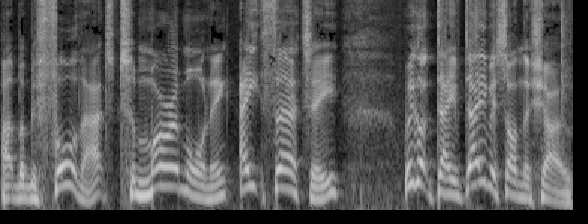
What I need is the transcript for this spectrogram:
Uh, but before that, tomorrow morning, 8.30, we got Dave Davies on the show.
